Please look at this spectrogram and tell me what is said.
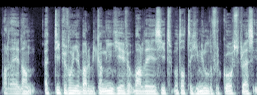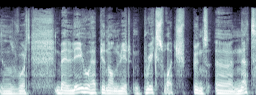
waar je dan het type van je Barbie kan ingeven, waar je ziet wat dat de gemiddelde verkoopsprijs is enzovoort. Bij Lego heb je dan weer brickswatch.net.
